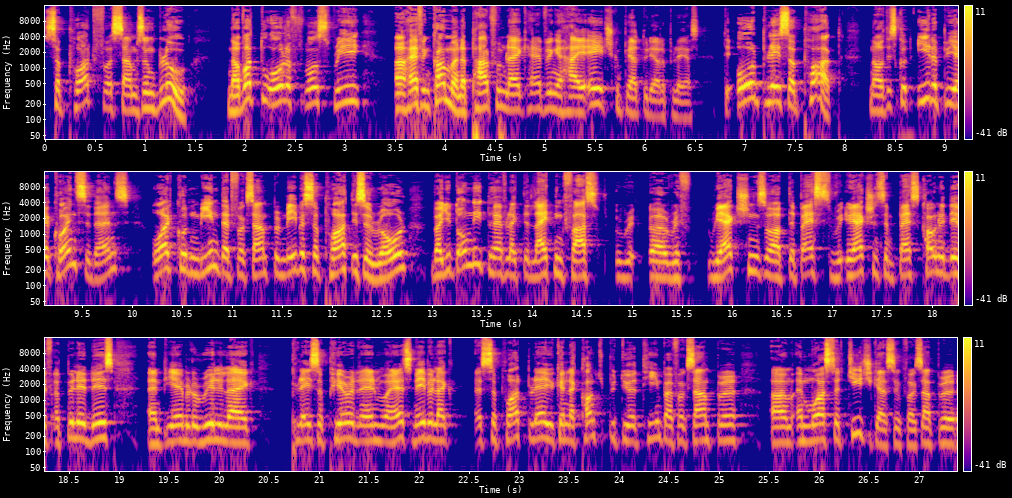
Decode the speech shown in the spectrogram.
support for Samsung Blue. Now, what do all of those three uh, have in common, apart from like having a high age compared to the other players? They all play support. Now, this could either be a coincidence, or it could mean that, for example, maybe support is a role where you don't need to have like the lightning fast re uh, re reactions or the best reactions and best cognitive abilities and be able to really like play superior than anyone else. Maybe like a support player, you can like contribute to your team by, for example, um, a more strategic aspect. For example,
